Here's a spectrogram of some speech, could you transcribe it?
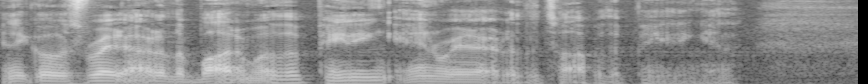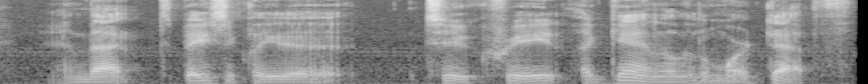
and it goes right out of the bottom of the painting and right out of the top of the painting. And, and that's basically to, to create, again, a little more depth.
